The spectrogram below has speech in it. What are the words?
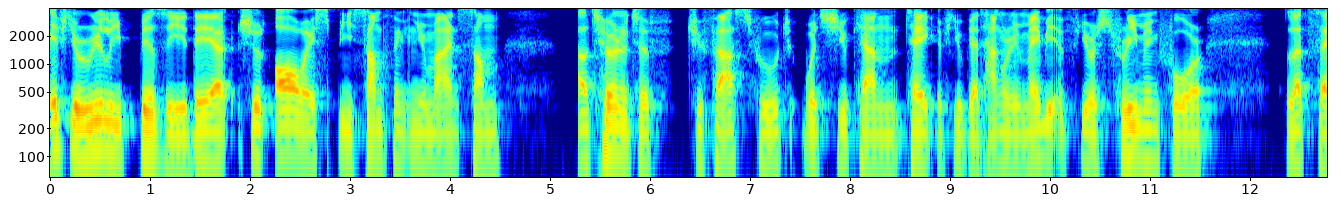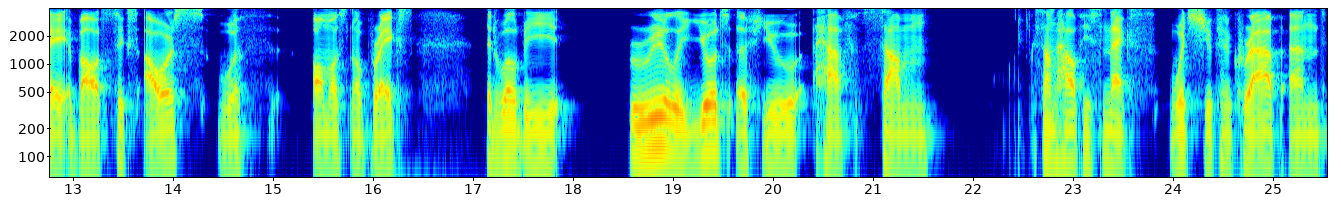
if you're really busy, there should always be something in your mind, some alternative to fast food, which you can take if you get hungry. Maybe if you're streaming for, let's say, about six hours with almost no breaks, it will be really good if you have some some healthy snacks which you can grab and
